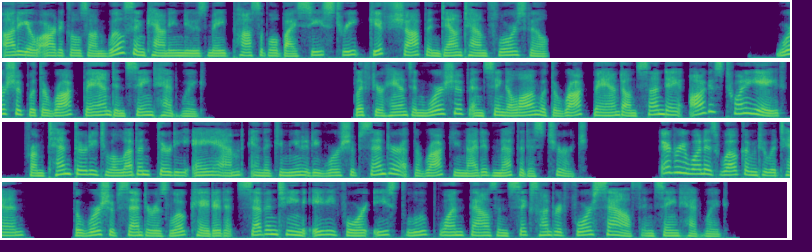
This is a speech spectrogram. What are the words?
Audio articles on Wilson County News made possible by C Street Gift Shop in downtown Floresville. Worship with the Rock Band in St. Hedwig. Lift your hands in worship and sing along with the Rock Band on Sunday, August 28th from 10:30 to 11:30 a.m. in the Community Worship Center at the Rock United Methodist Church. Everyone is welcome to attend. The Worship Center is located at 1784 East Loop 1604 South in St. Hedwig.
